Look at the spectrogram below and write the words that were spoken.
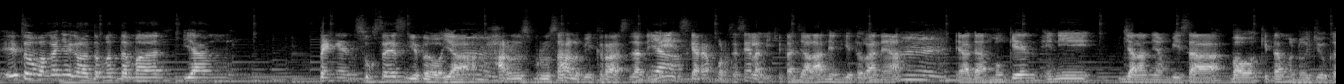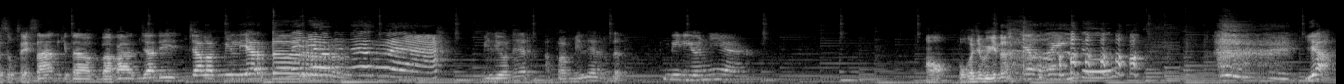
itu makanya kalau teman-teman yang pengen sukses gitu ya Hmm. harus berusaha lebih keras dan ini Ya. sekarang prosesnya lagi kita jalanin gitu kan ya Hmm. ya dan mungkin ini jalan yang bisa bawa kita menuju kesuksesan kita bakal jadi calon miliarder Milioner ya. milioner apa miliarder Milioner. oh pokoknya begitu Ya pokoknya gitu. Ya,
